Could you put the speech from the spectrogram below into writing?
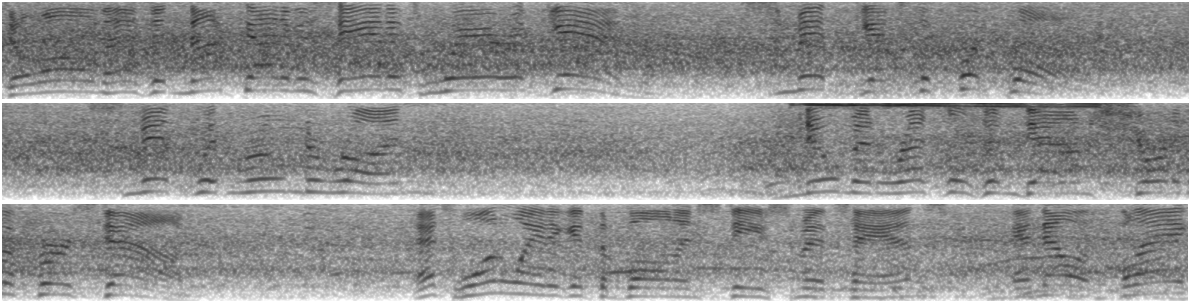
Delhomme has it knocked out of his hand. It's Ware again. Smith gets the football. Smith with room to run. Newman wrestles him down short of a first down. That's one way to get the ball in Steve Smith's hands. And now a flag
